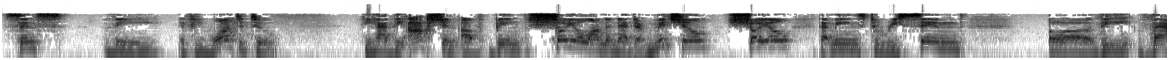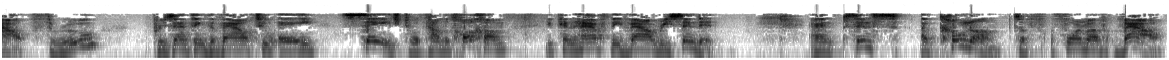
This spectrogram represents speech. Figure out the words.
Since the if he wanted to, he had the option of being shoyol on the neder. Mitchil shoyol that means to rescind uh, the vow through presenting the vow to a sage, to a Talmud Chacham, you can have the vow rescinded. And since a konom, it's a f- form of vow,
